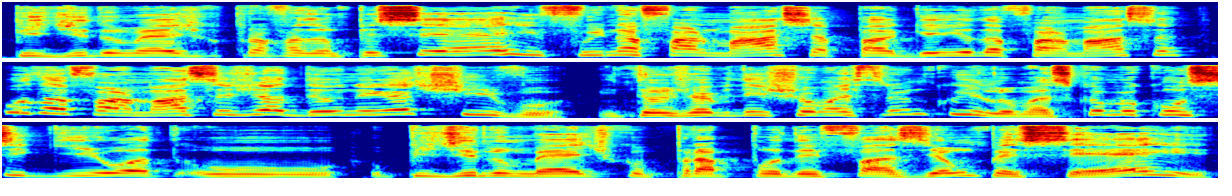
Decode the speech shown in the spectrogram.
pedido médico para fazer um PCR, fui na farmácia, paguei o da farmácia. O da farmácia já deu negativo. Então já me deixou mais tranquilo. Mas como eu consegui o, o, o pedido médico para poder fazer um PCR,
